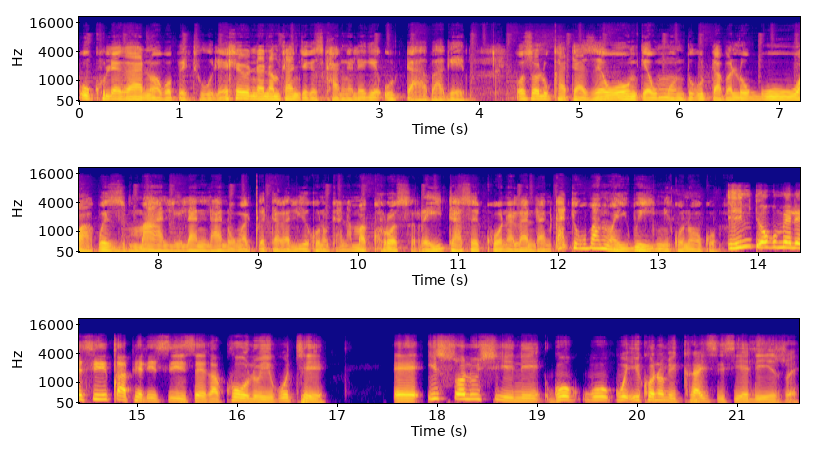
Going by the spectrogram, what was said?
ukhulekani wakobhethule? Ehlelweni lanamhlanje-ke sikhangele-ke udaba-ke osolukhathaze wonke umuntu udaba lokuwa kwezimali landani okungaqedakaliyo khona kuhlana ama-cross rate asekhona landani kathi kubangwa yikwini khonokho? Into okumele siyiqaphelisise kakhulu yikuthi eh isolution ku-economic crisis yelizwe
